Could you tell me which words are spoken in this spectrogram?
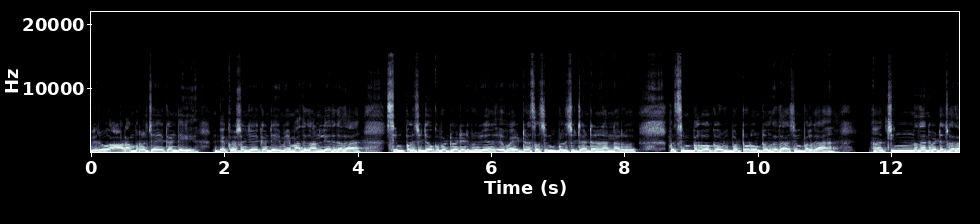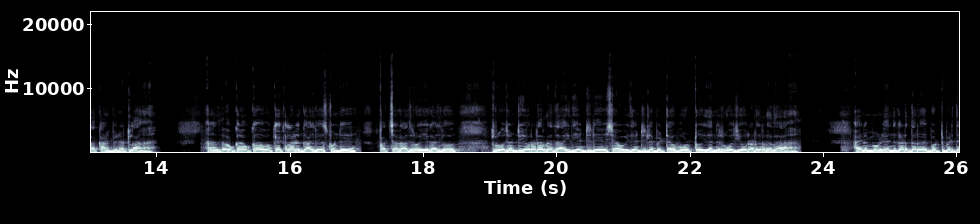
మీరు ఆడంబరాలు చేయకండి డెకరేషన్ చేయకండి మేము అది అనలేదు కదా. సింపుల్ సిటీ ఒక బొట్టు పెట్టండి వైట్ డ్రెస్ సింపుల్ సిటీ అంటే అన్నారు. ఇప్పుడు సింపుల్గా ఒక బొట్టు కూడా ఉంటుంది కదా సింపుల్గా చిన్నదైనా చిన్నదాన్ని పెట్టచ్చు కదా కనిపినట్లా. ఒక ఒక ఒకే కలర్ గాజులు వేసుకోండి పచ్చ గాజులు ఏ గాజులు. రోజు అంటే ఎవరు అడగరు కదా ఇదేంటి వేసావు ఇదేంటి ఇట్లా పెట్టావు బొట్టు ఇదన్నీ రోజు ఎవరు అడగరు కదా. అయినా మిమ్మల్ని ఎందుకు అడతారు బొట్టు పెడితే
